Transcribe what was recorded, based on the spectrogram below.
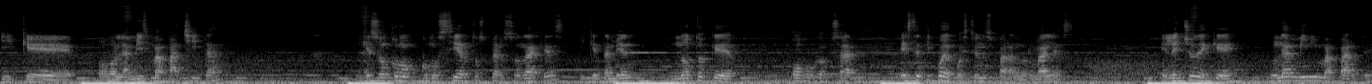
y que, o la misma Pachita, que son como, como ciertos personajes y que también noto que, ojo, o sea, este tipo de cuestiones paranormales, el hecho de que una mínima parte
